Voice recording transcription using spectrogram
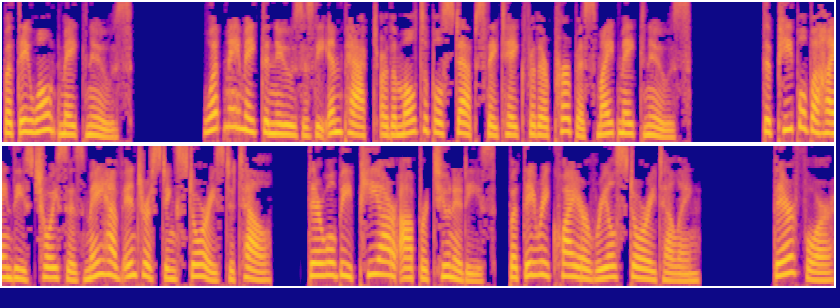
but they won't make news. What may make the news is the impact or the multiple steps they take for their purpose might make news. The people behind these choices may have interesting stories to tell. There will be PR opportunities, but they require real storytelling. Therefore,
